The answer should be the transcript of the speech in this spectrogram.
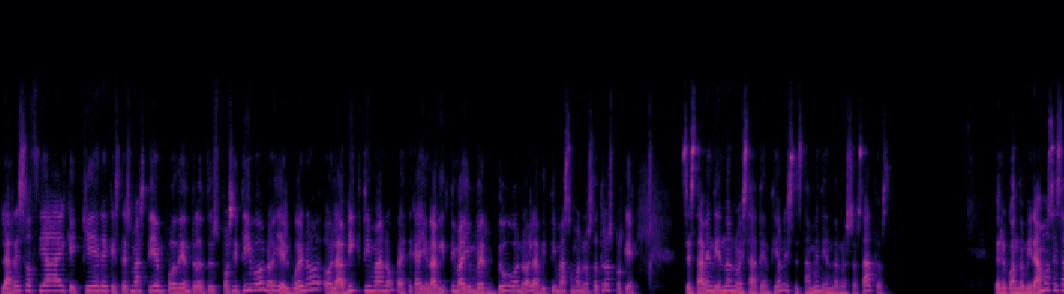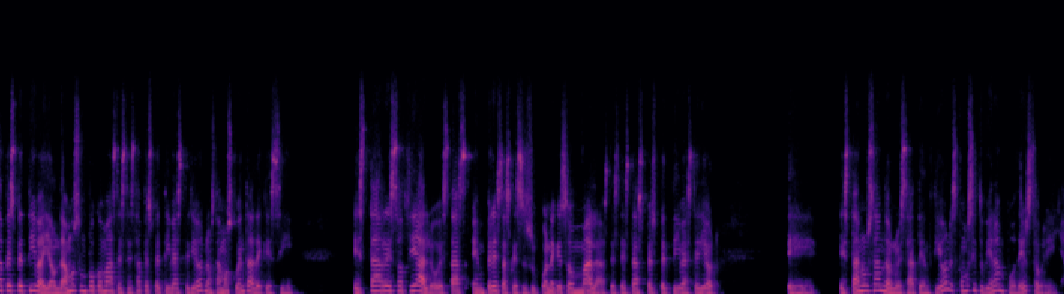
la red social que quiere que estés más tiempo dentro de tu dispositivo, ¿no? Y el bueno o la víctima, ¿no? Parece que hay una víctima y un verdugo, ¿no? La víctima somos nosotros porque se está vendiendo nuestra atención y se están vendiendo nuestros datos. Pero cuando miramos esa perspectiva y ahondamos un poco más desde esta perspectiva exterior, nos damos cuenta de que si esta red social o estas empresas que se supone que son malas desde esta perspectiva exterior eh, están usando nuestra atención, es como si tuvieran poder sobre ella.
